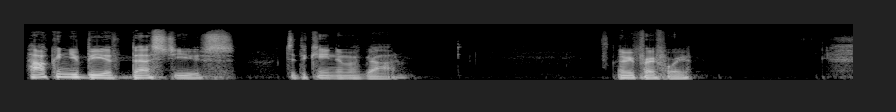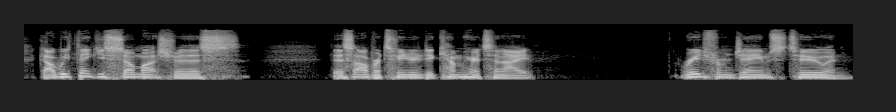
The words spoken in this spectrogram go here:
how can you be of best use to the kingdom of God? Let me pray for you. God, we thank you so much for this, this opportunity to come here tonight, read from James 2, and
